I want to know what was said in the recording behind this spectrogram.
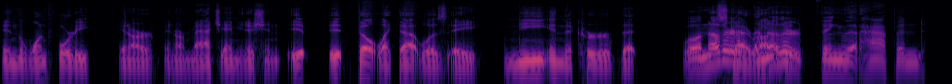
in the 140 in our in our match ammunition, it it felt like that was a knee in the curve that Well, another skyrocketed. another thing that happened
